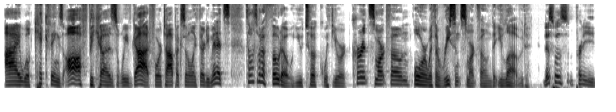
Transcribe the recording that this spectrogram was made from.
I will kick things off because we've got four topics in only 30 minutes. Tell us about a photo you took with your current smartphone or with a recent smartphone that you loved. This was pretty,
